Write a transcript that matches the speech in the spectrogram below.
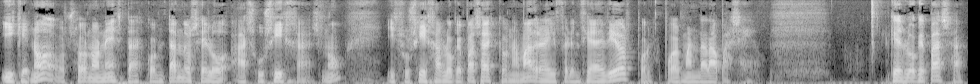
y que no son honestas contándoselo a sus hijas, ¿no? Y sus hijas lo que pasa es que una madre, a diferencia de Dios, pues la puedes mandar a paseo. ¿Qué es lo que pasa?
